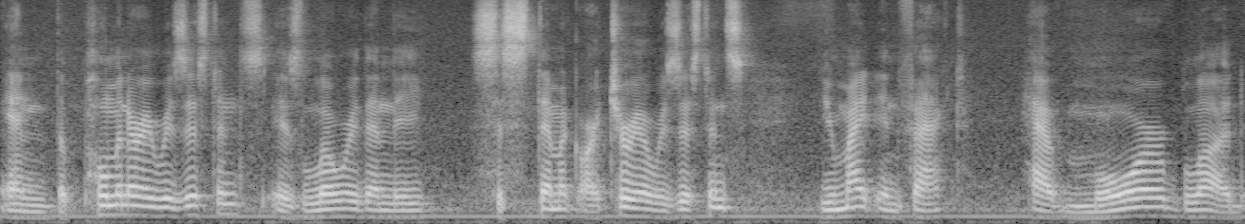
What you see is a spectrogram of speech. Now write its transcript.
and the pulmonary resistance is lower than the systemic arterial resistance, you might in fact have more blood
